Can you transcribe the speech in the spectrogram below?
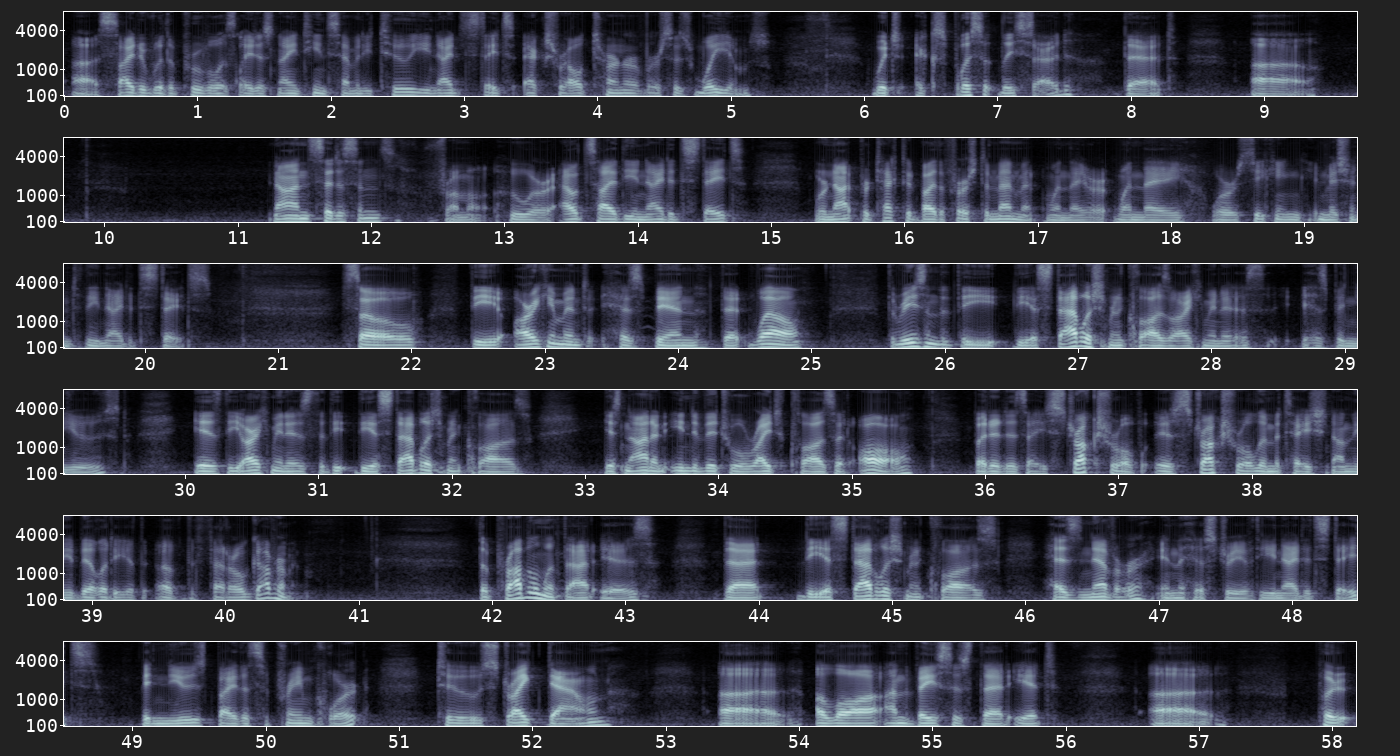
uh, cited with approval as late as 1972, United States ex rel Turner versus Williams, which explicitly said that uh, non citizens from uh, who were outside the United States were not protected by the First Amendment when they were when they were seeking admission to the United States. So the argument has been that well, the reason that the the Establishment Clause argument is has been used is the argument is that the, the Establishment Clause is not an individual rights clause at all, but it is a structural is structural limitation on the ability of, of the federal government. The problem with that is that the Establishment Clause has never, in the history of the United States, been used by the Supreme Court to strike down uh, a law on the basis that it uh, put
